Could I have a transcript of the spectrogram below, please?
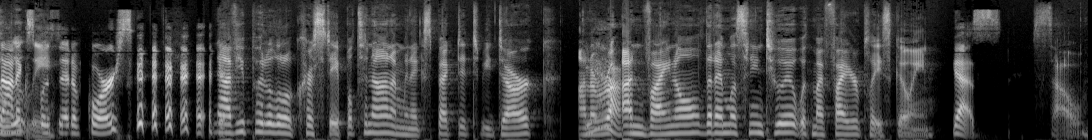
Not explicit, of course. Now, if you put a little Chris Stapleton on, I'm going to expect it to be dark on a on vinyl that I'm listening to it with my fireplace going. yes. So,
